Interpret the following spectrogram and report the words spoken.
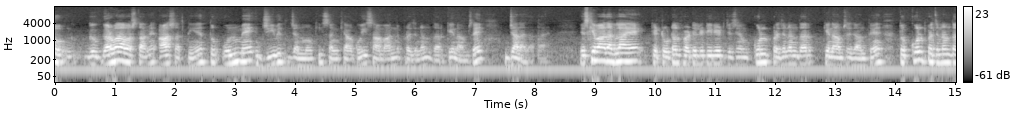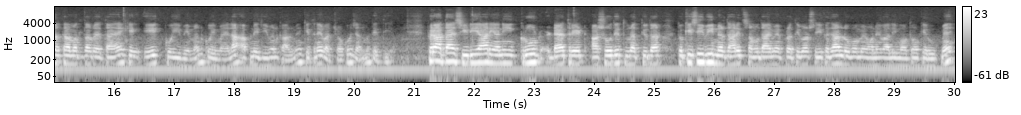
गर्भावस्था में आ सकती हैं तो उनमें जीवित जन्मों की संख्या को ही सामान्य प्रजनन दर के नाम से जाना जाता है। इसके बाद अगला है कि टोटल फर्टिलिटी रेट जिसे हम कुल प्रजनन दर के नाम से जानते हैं तो कुल प्रजनन दर का मतलब रहता है कि एक कोई विमन, कोई महिला अपने जीवन काल में कितने बच्चों को जन्म देती है। फिर आता है सीडीआर यानी क्रूड डेथ रेट अशोधित मृत्यु दर। तो किसी भी निर्धारित समुदाय में प्रतिवर्ष एक हज़ार लोगों में होने वाली मौतों के रूप में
